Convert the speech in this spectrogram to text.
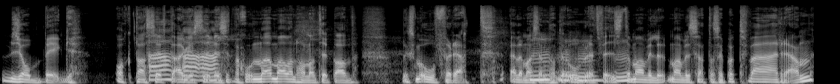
jobbig och passivt Ah, aggressiv ah, i ah. situation. Man, man har någon typ av liksom oförrätt eller man känner Mm, att det är orättvist och man vill, man vill sätta sig på tvären.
